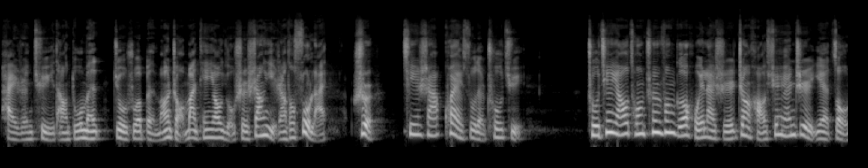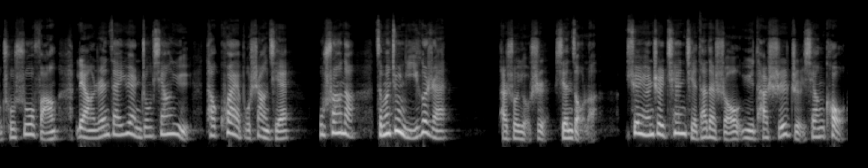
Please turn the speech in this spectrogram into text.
派人去一趟独门，就说本王找漫天妖有事商议，让他速来。是。七杀快速的出去。楚清瑶从春风阁回来时，正好轩辕志也走出书房，两人在院中相遇。他快步上前：“无双呢？怎么就你一个人？”他说：“有事，先走了。”轩辕志牵起他的手，与他十指相扣。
